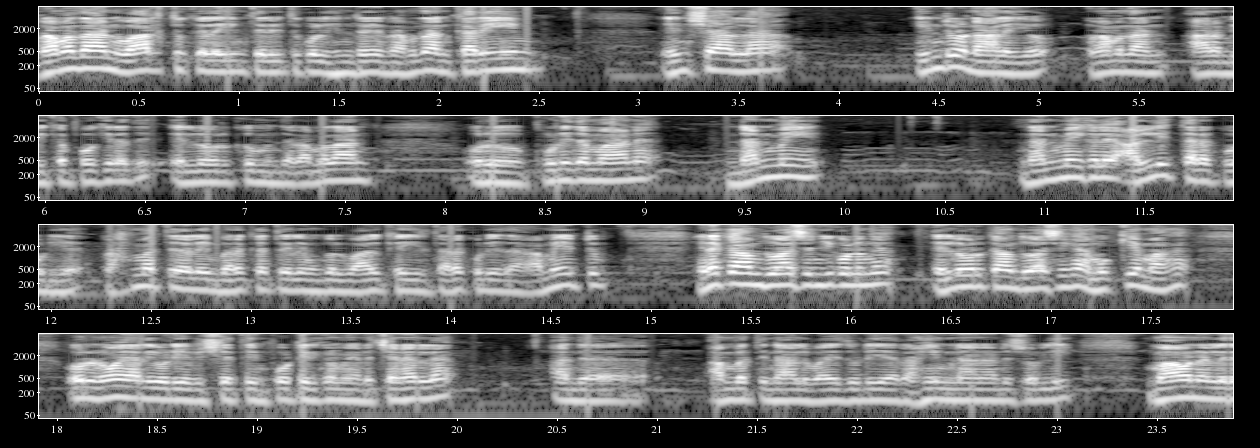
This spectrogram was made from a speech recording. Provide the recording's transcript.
ரமதான் வாழ்த்துக்களையும் தெரிவித்துக் கொள்கின்றேன். ரமதான் கரீம் இன்ஷா அல்லாஹ் இன்றோ நாளையோ ரமதான் ஆரம்பிக்க போகிறது. எல்லோருக்கும் இந்த ரமலான் ஒரு புனிதமான நன்மை நன்மைகளை அள்ளித் தரக்கூடிய ரஹ்மத்துகளையும் பறக்கத்திலையும் உங்கள் வாழ்க்கையில் தரக்கூடியதாக அமையட்டும். எனக்காம் துவா செஞ்சு கொள்ளுங்க. எல்லோருக்காம் துவா செய்யுங்க. முக்கியமாக ஒரு நோயாளியுடைய விஷயத்தையும் போட்டிருக்கோம் என் சேனல்ல அந்த ஐம்பத்தி நாலு வயதுடைய ரஹீம் நானான்னு சொல்லி மாவனல்ல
